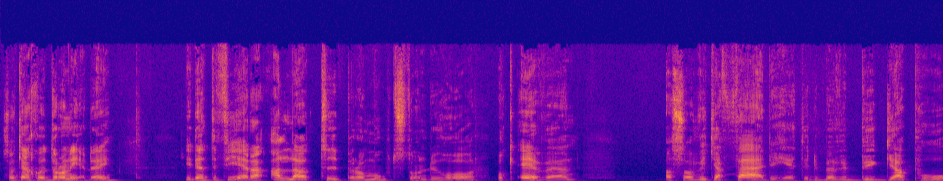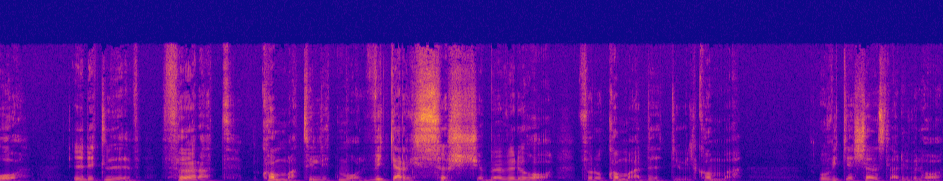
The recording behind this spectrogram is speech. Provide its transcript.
som kanske drar ner dig. Identifiera alla typer av motstånd du har och även Alltså vilka färdigheter du behöver bygga på i ditt liv för att komma till ditt mål. Vilka resurser behöver du ha för att komma dit du vill komma? Och vilken känsla du vill ha.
